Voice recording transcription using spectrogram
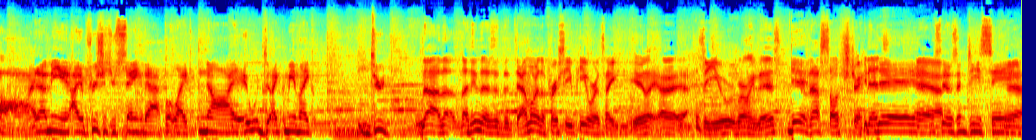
oh, and I mean I appreciate you saying that, but like nah, it would like I mean like, dude. no, no, I think there's the demo or the first EP where it's like you're like uh, is it you were going this? Yeah. that's so straight edge. Yeah, yeah, yeah. It, was, it was in DC. Yeah.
